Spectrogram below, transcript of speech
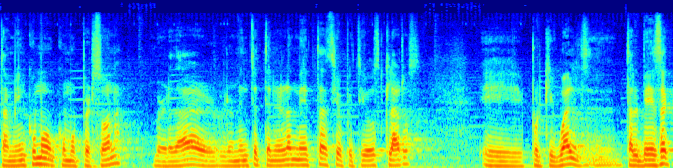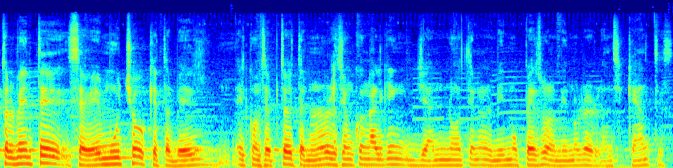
también como, como persona, ¿verdad? Realmente tener las metas y objetivos claros. Eh, porque igual, tal vez actualmente se ve mucho que tal vez el concepto de tener una relación con alguien ya no tiene el mismo peso, la misma relevancia que antes.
